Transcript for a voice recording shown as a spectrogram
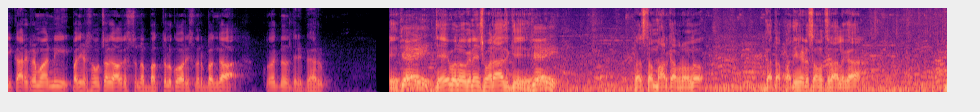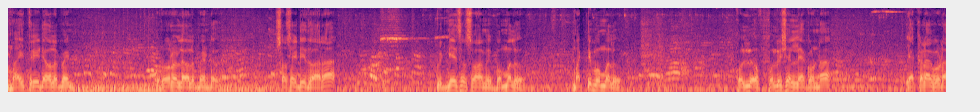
ఈ కార్యక్రమాన్ని పదిహేడు సంవత్సరాలుగా ఆదరిస్తున్న భక్తులకు వారి సందర్భంగా కృతజ్ఞతలు తెలిపారు. జై. జై బలో గణేష్ మహారాజ్కి. ప్రస్తుతం మార్కాపురంలో గత పదిహేడు సంవత్సరాలుగా Maitri development rural development society ద్వారా విఘ్నేశ్వర స్వామి బొమ్మలు మట్టి బొమ్మలు. కొల్లు పొల్యూషన్ లేకుండా ఎక్కడా కూడా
